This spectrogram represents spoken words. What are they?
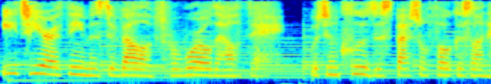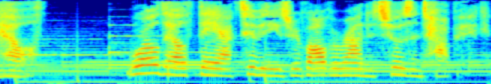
Each year a theme is developed for World Health Day, which includes a special focus on health. World Health Day activities revolve around a chosen topic.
